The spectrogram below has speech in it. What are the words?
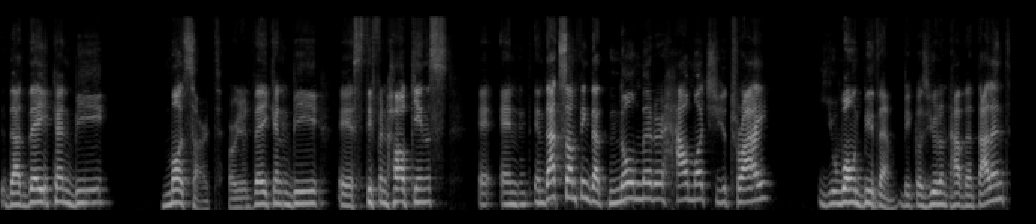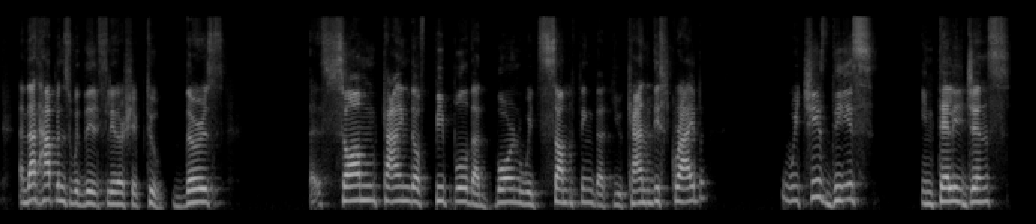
that they can be Mozart or they can be uh, Stephen Hawkins. And, and that's something that no matter how much you try, you won't be them because you don't have the talent. And that happens with this leadership too. There's uh, some kind of people that born with something that you can describe which is this intelligence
